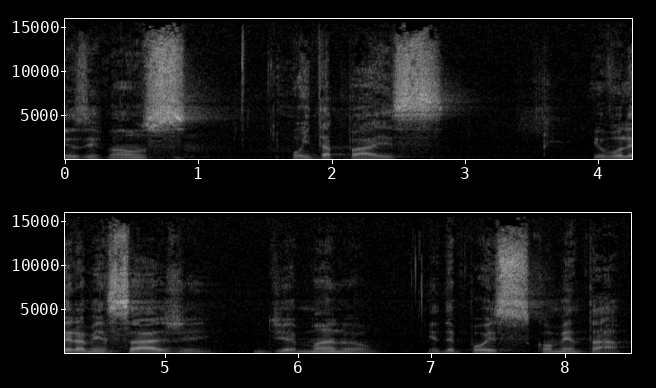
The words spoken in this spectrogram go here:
Meus irmãos, muita paz. Eu vou ler a mensagem de Emmanuel e depois comentar.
